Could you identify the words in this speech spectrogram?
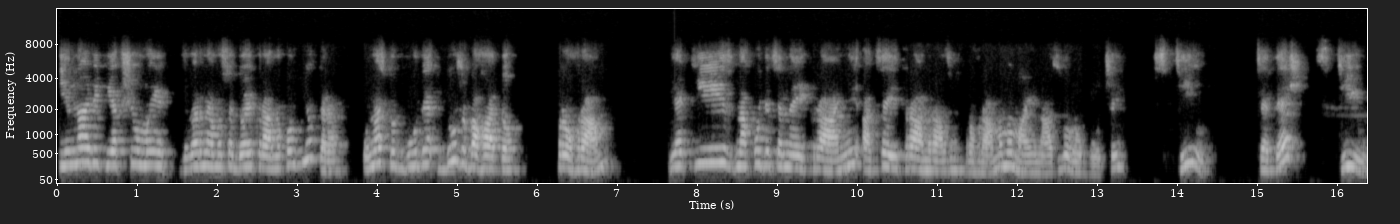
І навіть якщо ми звернемося до екрану комп'ютера, у нас тут буде дуже багато програм, які знаходяться на екрані, а цей екран разом з програмами має назву робочий стіл. Це теж стіл,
